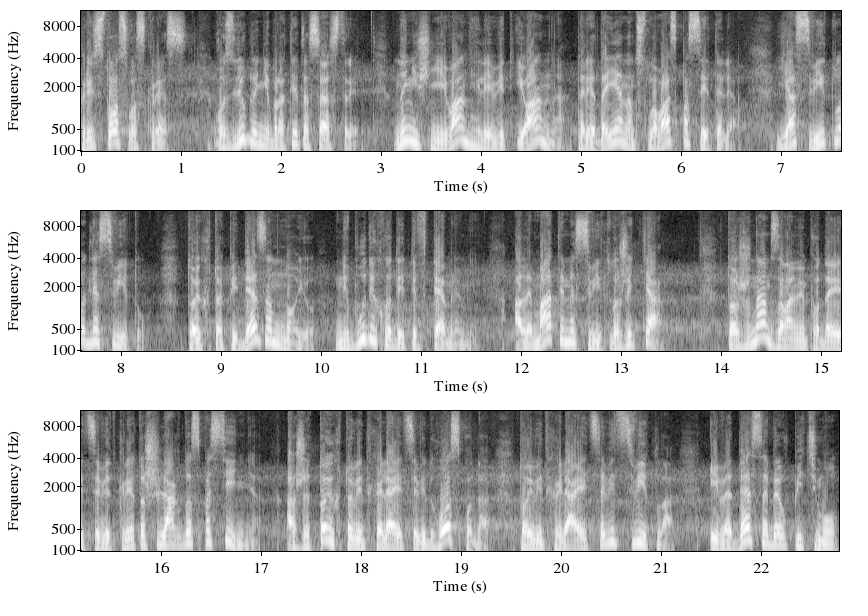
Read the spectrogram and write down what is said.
Христос Воскрес! Возлюблені брати та сестри! Нинішнє Євангеліє від Іоанна передає нам слова Спасителя: Я світло для світу. Той, хто піде за мною, не буде ходити в темряві, але матиме світло життя. Тож нам за вами подається відкрито шлях до спасіння. Адже той, хто відхиляється від Господа, той відхиляється від світла і веде себе в пітьму.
